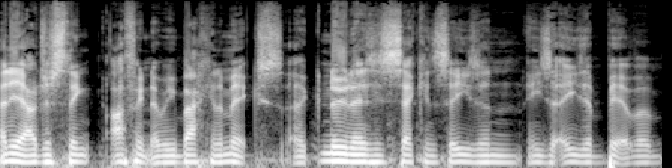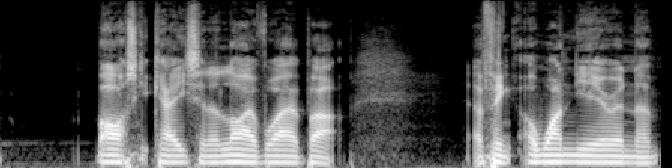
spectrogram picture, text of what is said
And yeah, I just think I think they'll be back in the mix. Uh, Núñez' second season, he's a, he's a bit of a basket case in a live wire, but I think a one year and a,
